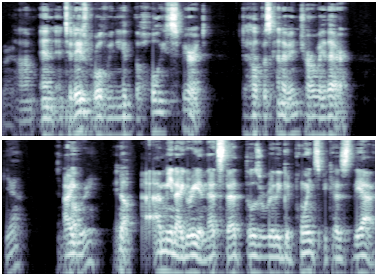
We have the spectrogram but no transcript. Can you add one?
Right. Um, and in today's world, we need the Holy Spirit to help us kind of inch our way there. Yeah, And I help- agree. No, I mean I agree, and that's that. Those are really good points because yeah,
